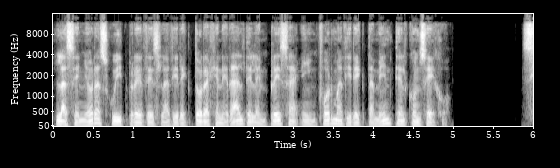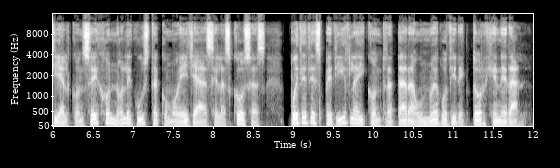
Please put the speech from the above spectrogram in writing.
La señora Sweetbread es la directora general de la empresa e informa directamente al consejo. Si al consejo no le gusta cómo ella hace las cosas, puede despedirla y contratar a un nuevo director general.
